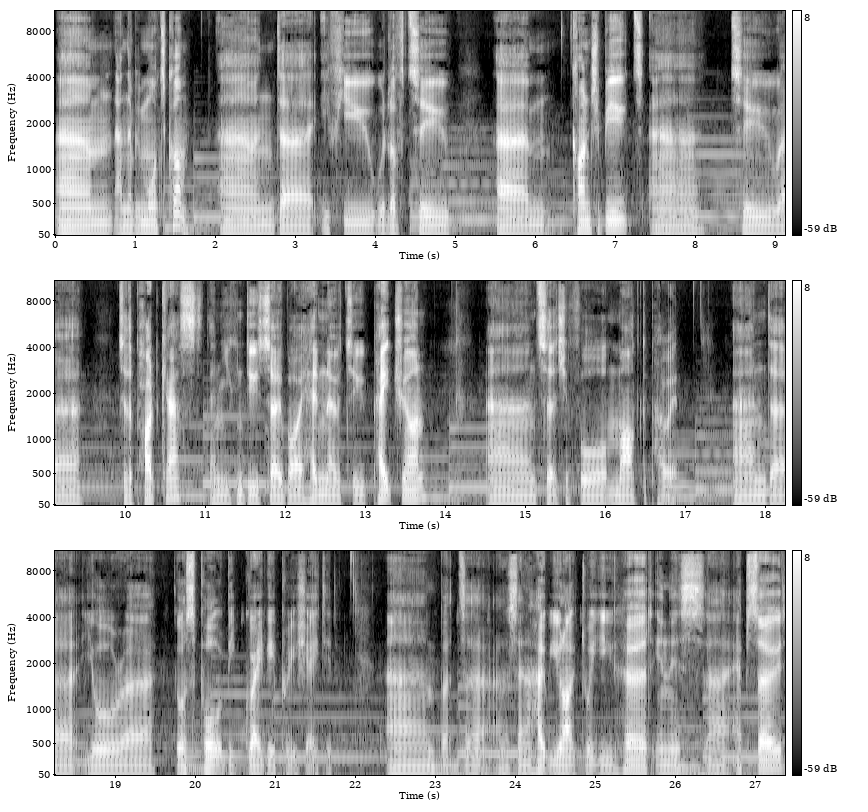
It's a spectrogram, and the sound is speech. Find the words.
Um, and there'll be more to come. And uh, if you would love to um, contribute uh, to to the podcast, then you can do so by heading over to Patreon and searching for Mark the Poet. And your your support would be greatly appreciated. Um, but uh, as I was saying, I hope you liked what you heard in this uh, episode.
